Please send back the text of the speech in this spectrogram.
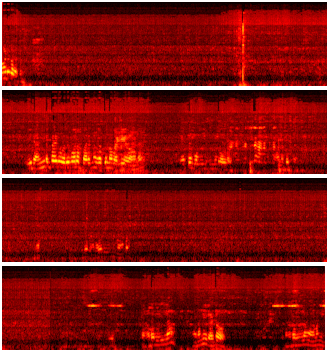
ഒരുപാട് ഈ രണ്ട് സൈഡ് ഒരുപോലെ പരന്നു കിടക്കുന്ന വഴികളാണ് ഏറ്റവും കൂടുതൽ ഉള്ളത്. കടലെല്ലാം ഉണങ്ങി കേട്ടോ. കടലെല്ലാം ഉണങ്ങി.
